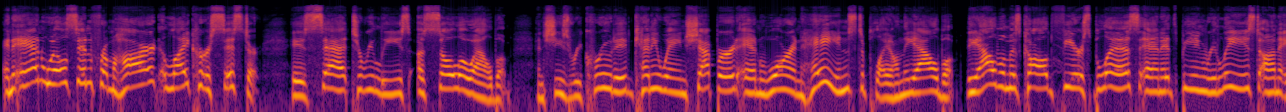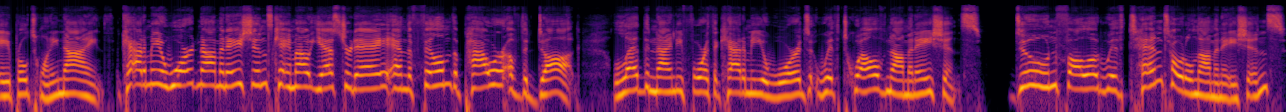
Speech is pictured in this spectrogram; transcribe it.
And Ann Wilson from Heart, like her sister, is set to release a solo album. And she's recruited Kenny Wayne Shepherd and Warren Haynes to play on the album. The album is called Fierce Bliss and it's being released on April 29th. Academy Award nominations came out yesterday, and the film The Power of the Dog led the 94th Academy Awards with 12 nominations. Dune followed with 10 total nominations.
